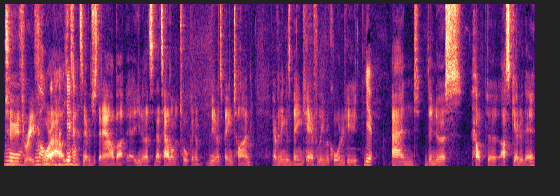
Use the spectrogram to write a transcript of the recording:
two, More three, four longer, hours. It's, yeah. it's never just an hour, but uh, you know that's that's how long it took, and it, you know it's being timed. Everything is being carefully recorded here Yeah. and the nurse helped uh, us get her there,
